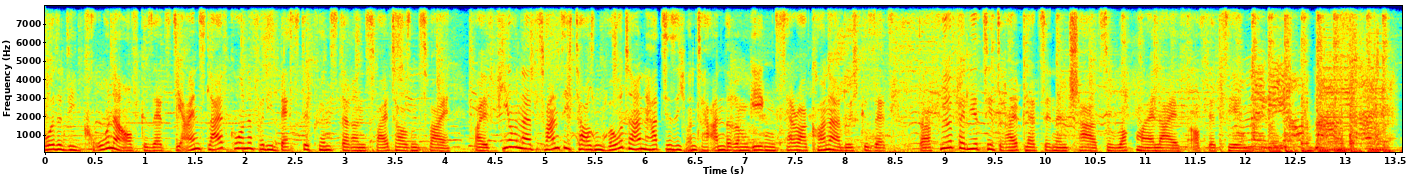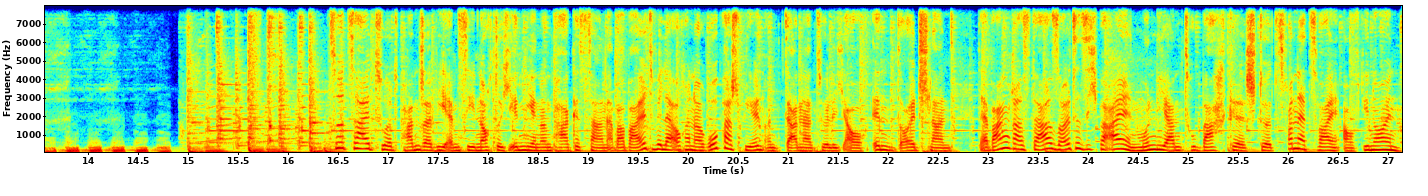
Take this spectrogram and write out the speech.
wurde die Krone aufgesetzt, die 1 Live-Krone für die beste Künstlerin 2002. Bei 420.000 Votern hat sie sich unter anderem gegen Sarah Connor durchgesetzt. Dafür verliert sie drei Plätze in den Charts, Rock My Life auf der 10. Zurzeit tourt Punjabi MC noch durch Indien und Pakistan, aber bald will er auch in Europa spielen und dann natürlich auch in Deutschland. Der Bangra-Star sollte sich beeilen. Mundian Tubachke stürzt von der 2 auf die 9.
